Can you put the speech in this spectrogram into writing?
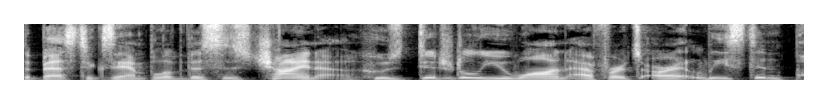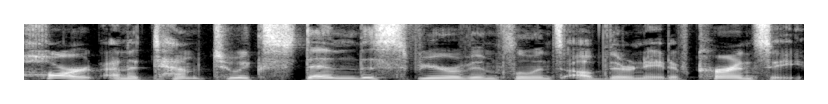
The best example of this is China, whose digital yuan efforts are at least in part an attempt to extend the sphere of influence of their native currency,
